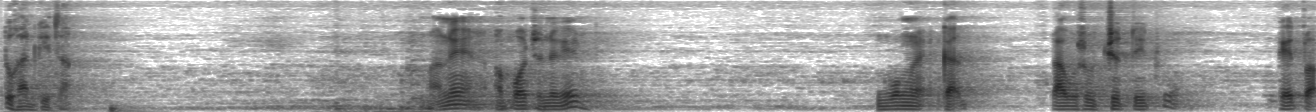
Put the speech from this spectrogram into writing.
Tuhan kita. Mane apa jenenge? Wong nek gak tahu sujud itu ketok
